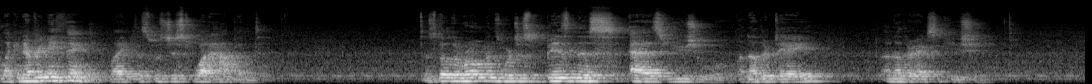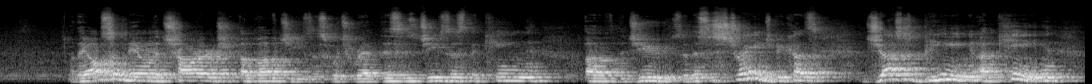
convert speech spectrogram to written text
Like an everyday thing, like this was just what happened. As though the Romans were just business as usual. Another day, another execution. They also nailed the charge above Jesus, which read, This is Jesus, the King of the Jews. And this is strange because just being a king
